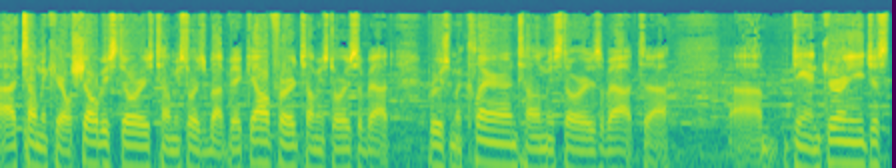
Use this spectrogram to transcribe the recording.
Uh, tell me Carroll Shelby stories, tell me stories about Vic Elford, tell me stories about Bruce McLaren, telling me stories about uh, uh, Dan Gurney. Just,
